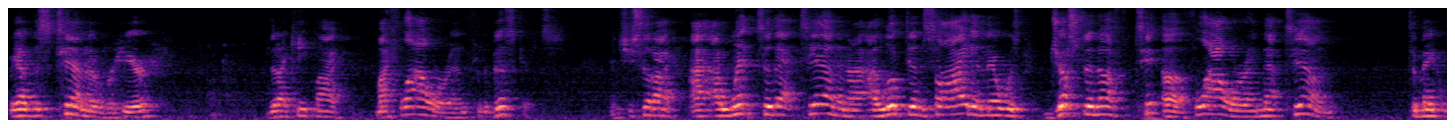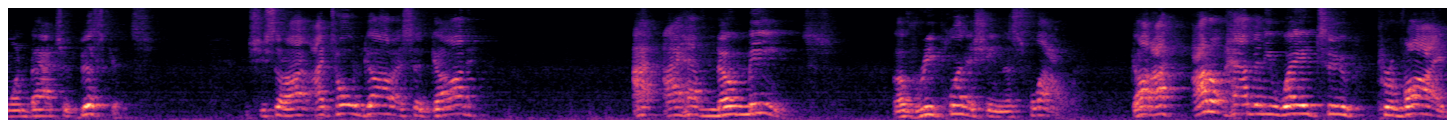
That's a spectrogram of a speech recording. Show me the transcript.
we have this tin over here that I keep my, my flour in for the biscuits. And she said, I, I, went to that tin and I, I, looked inside and there was just enough uh, flour in that tin to make one batch of biscuits. She said, I, I told God, I said, God, I, I have no means of replenishing this flour. God, I, I don't have any way to provide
